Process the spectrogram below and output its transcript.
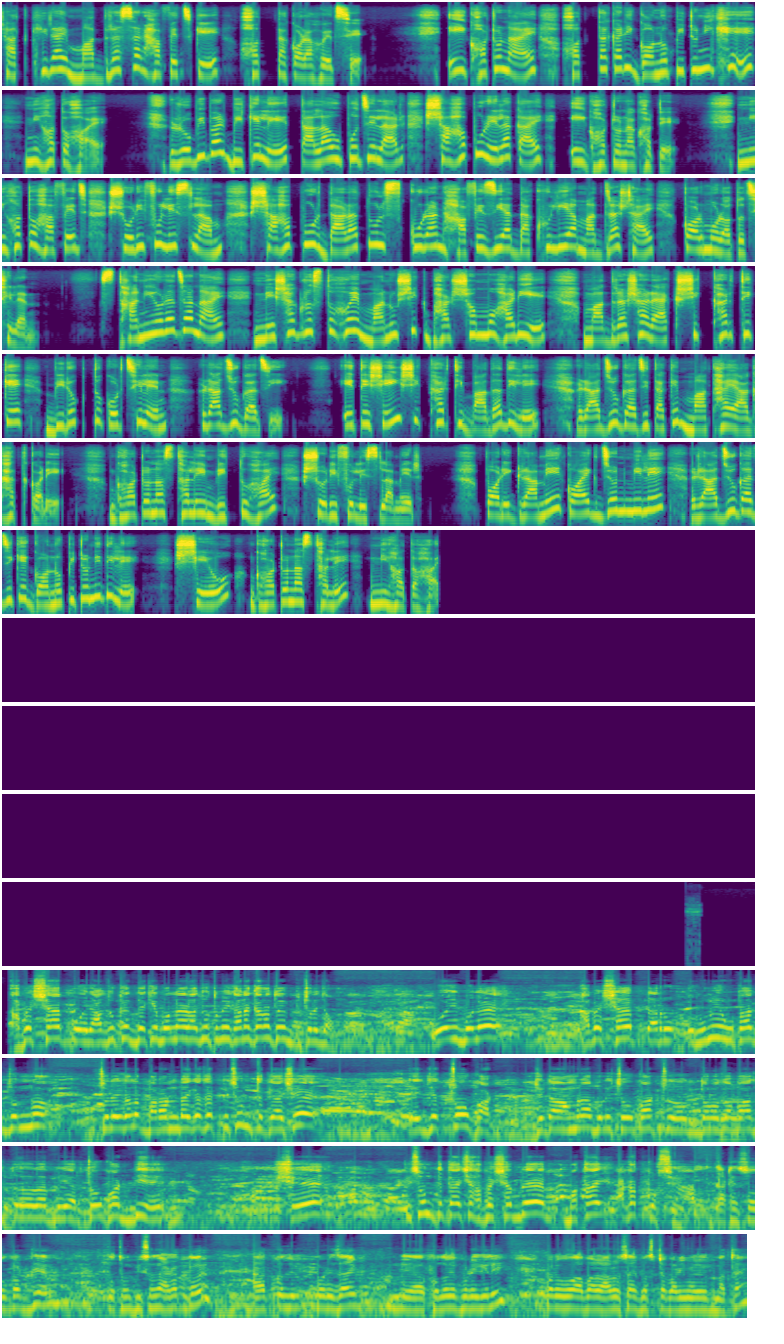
সাতক্ষীরায় মাদ্রাসার হাফেজকে হত্যা করা হয়েছে। এই ঘটনায় হত্যাকারী গণপিটুনি খেয়ে নিহত হয়। রবিবার বিকেলে তালা উপজেলার শাহাপুর এলাকায় এই ঘটনা ঘটে। নিহত হাফেজ শরীফুল ইসলাম শাহাপুর দারাতুল স্কুরান হাফেজিয়া দাখুলিয়া মাদ্রাসায় কর্মরত ছিলেন। স্থানীয়রা জানায়, নেশাগ্রস্ত হয়ে মানসিক ভারসাম্য হারিয়ে মাদ্রাসার এক শিক্ষার্থীকে বিরক্ত করছিলেন রাজু গাজী। এতে সেই শিক্ষার্থী বাধা দিলে রাজু গাজী তাকে মাথায় আঘাত করে। ঘটনাস্থলেই মৃত্যু হয় শরীফুল ইসলামের। পরে গ্রামে কয়েকজন মিলে রাজু গাজীকে গণপিটনি দিলে, সেও ঘটনাস্থলে নিহত হয়। হাফেজ সাহেব ওই রাজুকে দেখে বললে রাজু, তুমি এখানে কেন? তুমি চলে যাও। ওই বলে হাফেজ সাহেব তার রুমে ওঠার জন্য চলে গেল বারান্দায় গেছে। পিছন থেকে এসে এই যে চৌকাট যেটা আমরা বলি চৌকাট দরজা বা চৌকাট দিয়ে সে পিছন থেকে এসে হাফেজ সাহেবরে মাথায় আঘাত করছে। কাঠের চৌকাট দিয়ে প্রথমে পিছনে আঘাত করে, আঘাত করলে পড়ে যায় ফলরে পড়ে গেলেই, পরে ও আবার আরও চার পাঁচটা বাড়ি মারে মাথায়।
